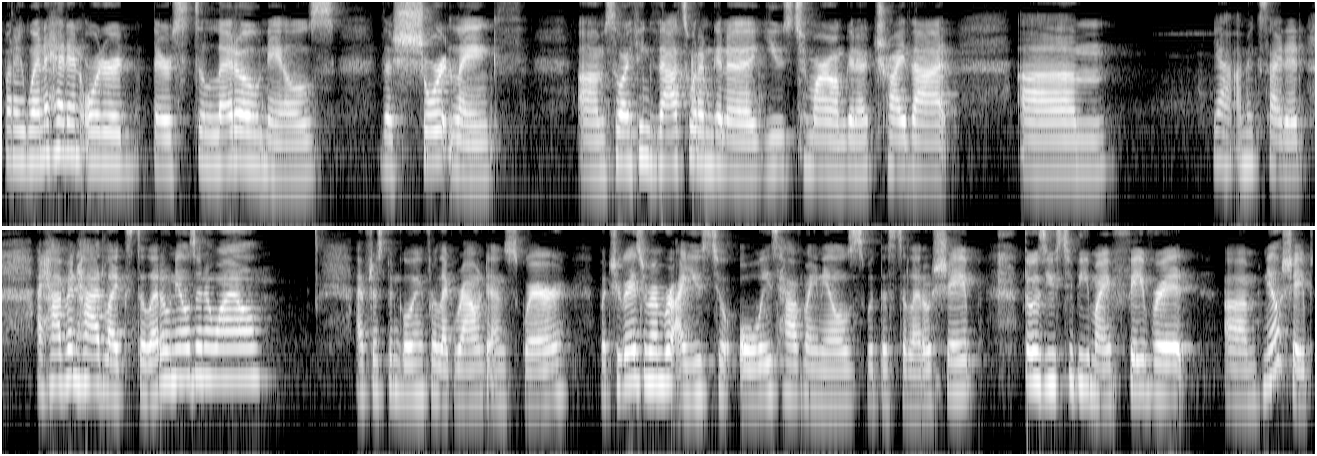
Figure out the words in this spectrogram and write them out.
But I went ahead and ordered their stiletto nails, the short length. Um, so I think that's what I'm gonna use tomorrow. I'm gonna try that. Um, yeah, I'm excited. I haven't had like stiletto nails in a while. I've just been going for like round and square. But you guys remember I used to always have my nails with the stiletto shape. Those used to be my favorite um, nail shapes.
